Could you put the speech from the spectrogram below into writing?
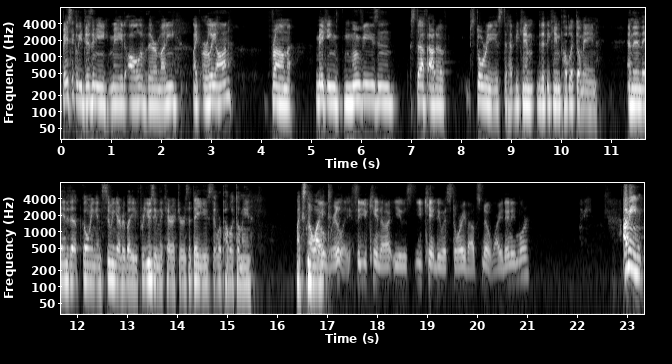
basically Disney made all of their money like early on from making movies and stuff out of stories that have became that became public domain, and then they ended up going and suing everybody for using the characters that they used that were public domain, like Snow White. Oh, really? So you cannot use you can't do a story about Snow White anymore? I mean,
